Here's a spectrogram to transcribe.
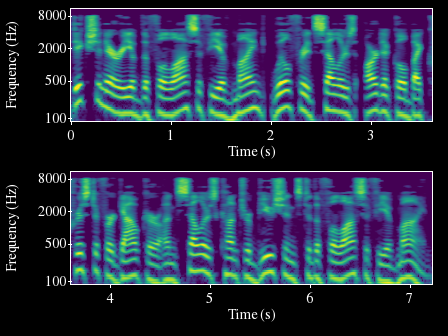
Dictionary of the Philosophy of Mind – Wilfrid Sellars – article by Christopher Gauker on Sellars' contributions to the philosophy of mind.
